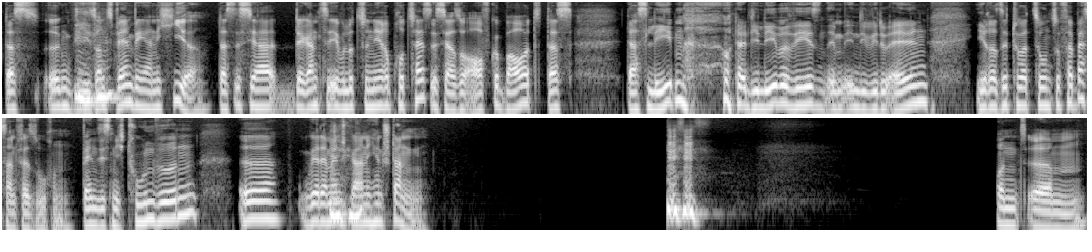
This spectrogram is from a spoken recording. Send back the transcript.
Das irgendwie, mhm. sonst wären wir ja nicht hier. Das ist ja, der ganze evolutionäre Prozess ist ja so aufgebaut, dass das Leben oder die Lebewesen im Individuellen ihre Situation zu verbessern versuchen. Wenn sie es nicht tun würden, äh, wäre der Mensch mhm. gar nicht entstanden. Und ähm,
